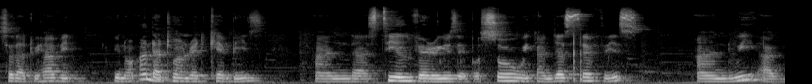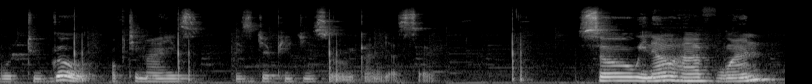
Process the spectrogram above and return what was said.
so that we have it you know under 200 kbs and uh, still very usable so we can just save this and we are good to go optimize this jpg so we can just save so we now have one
